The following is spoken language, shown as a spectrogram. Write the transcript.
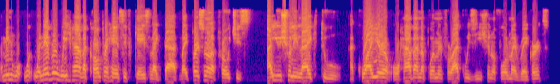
I mean, w- whenever we have a comprehensive case like that, my personal approach is I usually like to acquire or have an appointment for acquisition of all my records.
